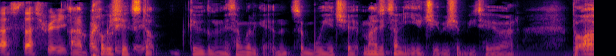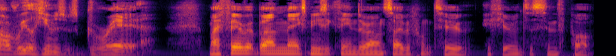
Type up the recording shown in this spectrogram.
That's that's really. I probably should stop googling this. I'm gonna get some weird shit. Mind it's on YouTube it shouldn't be too hard. But oh Real Humans was great. My favorite band makes music themed around Cyberpunk 2 if you're into synth pop.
